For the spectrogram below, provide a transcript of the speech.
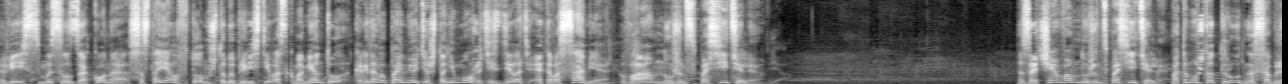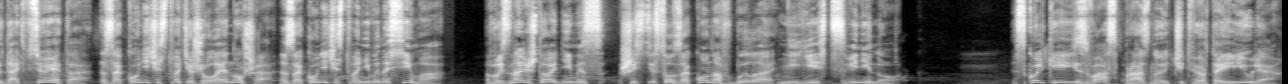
Весь смысл закона состоял в том, чтобы привести вас к моменту, когда вы поймете, что не можете сделать этого сами. Вам нужен Спаситель. Зачем вам нужен Спаситель? Потому что трудно соблюдать все это. Законничество – тяжелая ноша. Законничество невыносимо. Вы знали, что одним из 600 законов было не есть свинину? Сколько из вас празднуют 4 июля?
